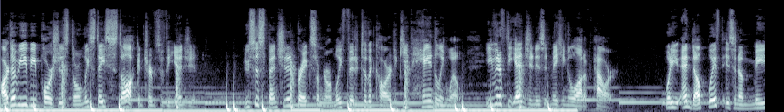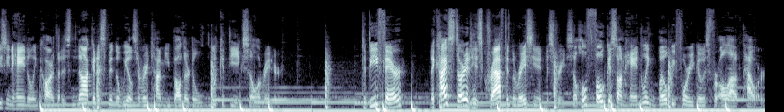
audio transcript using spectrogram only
RWB Porsches normally stay stock in terms of the engine. New suspension and brakes are normally fitted to the car to keep handling well, even if the engine isn't making a lot of power. What you end up with is an amazing handling car that is not going to spin the wheels every time you bother to look at the accelerator. To be fair, Nakai started his craft in the racing industry, so he'll focus on handling well before he goes for all out power.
